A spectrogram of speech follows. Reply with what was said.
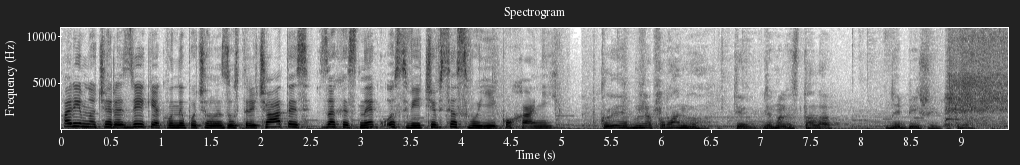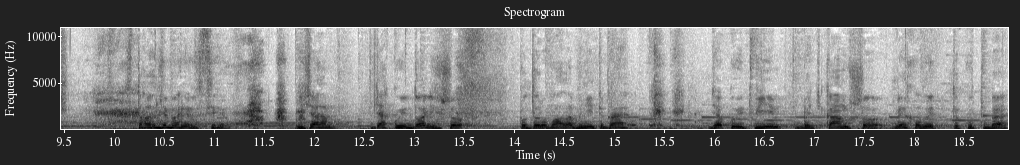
А рівно через рік, як вони почали зустрічатись, захисник освічився своїй коханій. Коли я мене поранило, ти для мене стала найбільшою підтримкою. Стала для мене всім. Я дякую долі, що подарувала мені тебе. Дякую твоїм батькам, що виховали таку тебе,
